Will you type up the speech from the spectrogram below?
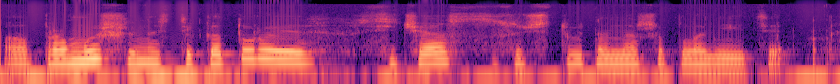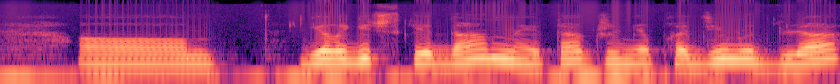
а, промышленности, которая сейчас существует на нашей планете. А, геологические данные также необходимы для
